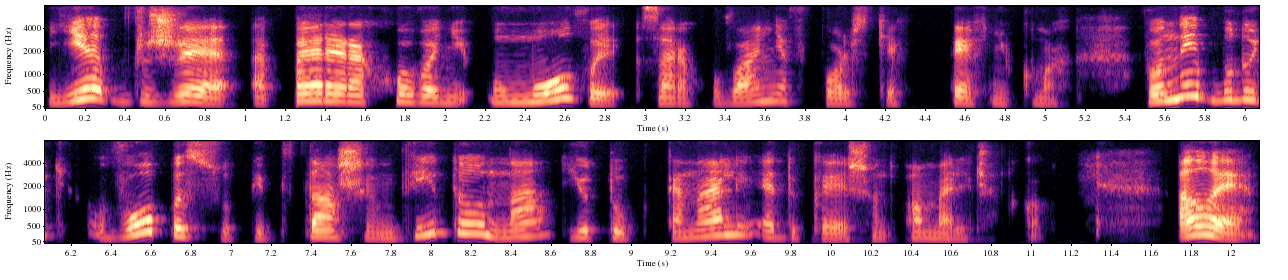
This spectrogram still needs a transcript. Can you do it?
є вже е, перераховані умови зарахування в польських технікумах. Вони будуть в опису під нашим відео на YouTube каналі Education Омельченко. Але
